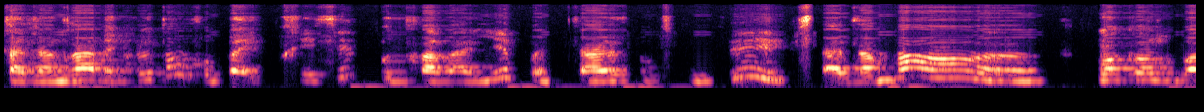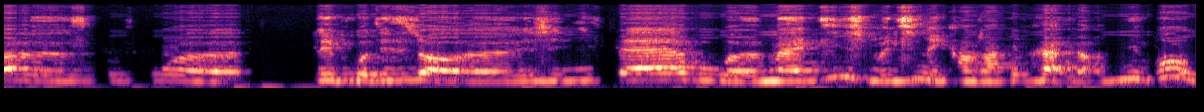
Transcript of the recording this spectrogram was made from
ça viendra avec le temps, il ne faut pas être pressé, il faut travailler, il faut être sérieux dans ce qu'on fait, et puis ça viendra. Hein. Euh. Moi, quand je vois euh, ce que font les prothésistes, genre Jennifer ou Maggie, je me dis, mais quand j'arriverai à leur niveau,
